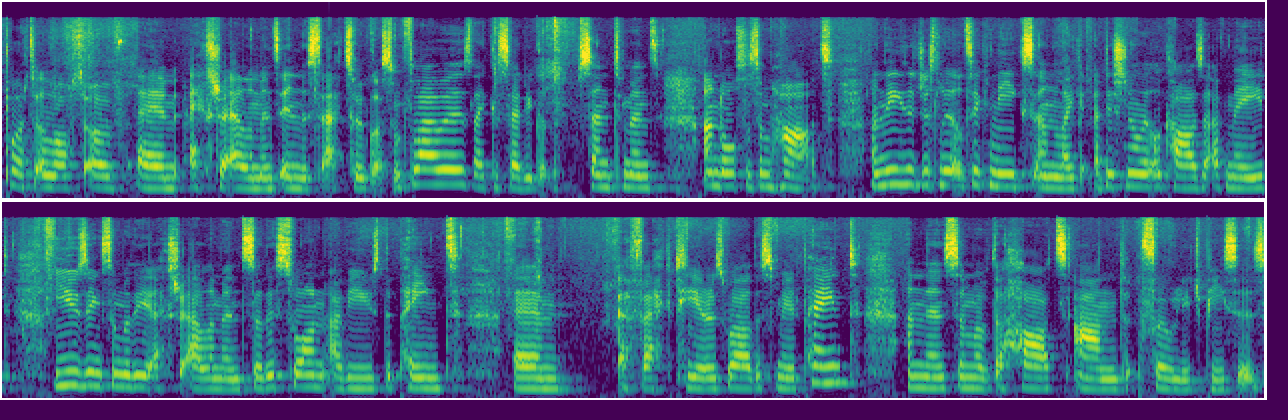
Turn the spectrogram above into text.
put a lot of um, extra elements in the set. So we've got some flowers, like I said, we've got the sentiments, and also some hearts. And these are just little techniques and like additional little cards that I've made using some of the extra elements. So this one, I've used the paint um, effect here as well, the smeared paint, and then some of the hearts and foliage pieces.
